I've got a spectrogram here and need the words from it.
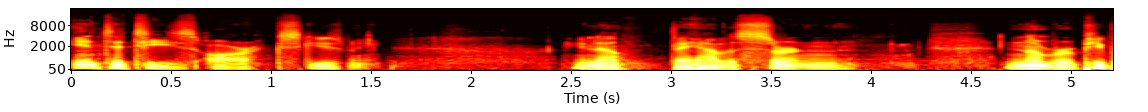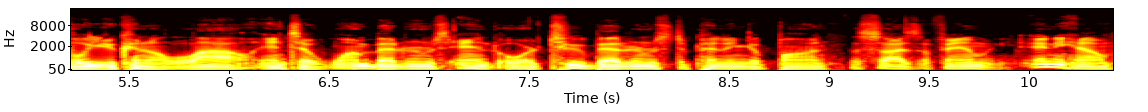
entities are. Excuse me. You know they have a certain number of people you can allow into one bedrooms and or two bedrooms depending upon the size of the family. Anyhow,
